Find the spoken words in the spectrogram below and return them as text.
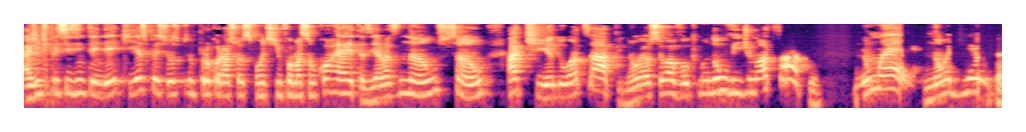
a gente precisa entender que as pessoas precisam procurar suas fontes de informação corretas e elas não são a tia do WhatsApp, não é o seu avô que mandou um vídeo no WhatsApp. Não é, não adianta.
